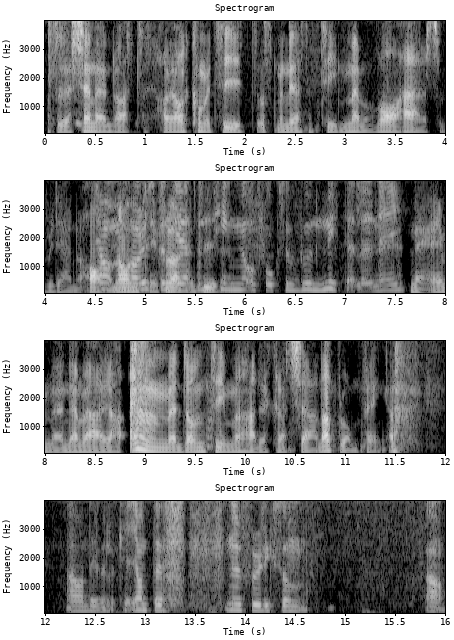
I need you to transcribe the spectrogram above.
Alltså jag känner ändå att har jag kommit hit och spenderat en timme med att vara här så vill jag ändå ha ja, har du någonting för den spenderat en tiden. timme och också vunnit eller? Nej. Nej, men jag menar, jag, med de timmarna hade jag kunnat tjäna på de pengarna. Ja, det är väl okej. Jonte, nu får du liksom... Ja.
